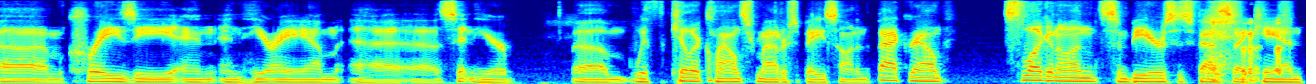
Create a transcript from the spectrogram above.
um, crazy, and and here I am uh, uh, sitting here um, with Killer Clowns from Outer Space on in the background, slugging on some beers as fast as I can,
